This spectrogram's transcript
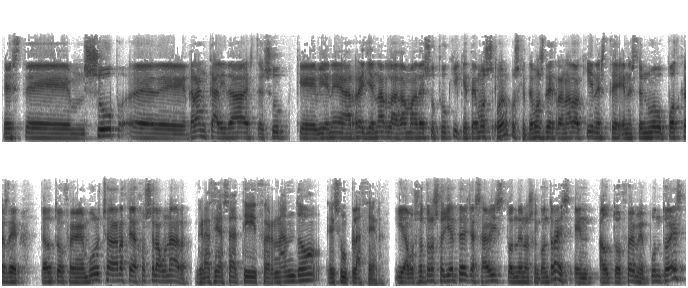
este mm, sub eh, de gran calidad, este sub que viene a rellenar la gama de Suzuki que tenemos, bueno, pues que te hemos desgranado aquí en este, en este nuevo podcast de, de Auto FM. Muchas gracias, José Lagunar. Gracias a ti, Fernando. Es un placer. Y a vosotros, oyentes, ya sabéis dónde nos encontráis, en autofm.es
